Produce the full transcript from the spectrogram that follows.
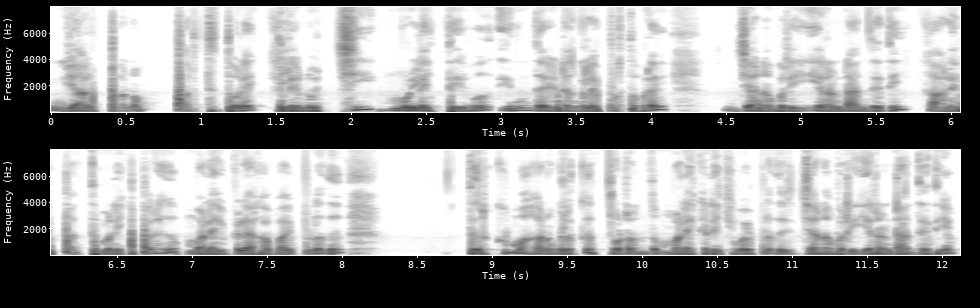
யாழ்ப்பாணம் பருத்தித்துறை கிளிநொச்சி முல்லைத்தீவு இந்த இடங்களை பொறுத்தவரை ஜனவரி இரண்டாம் தேதி காலை பத்து மணிக்கு பிறகு மழை விலக வாய்ப்புள்ளது. தெற்கு மாகாணங்களுக்கு தொடர்ந்து மழை கிடைக்க வாய்ப்புள்ளது. ஜனவரி இரண்டாம் தேதியும்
